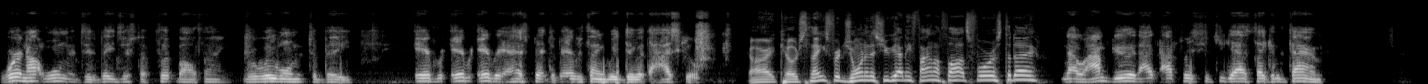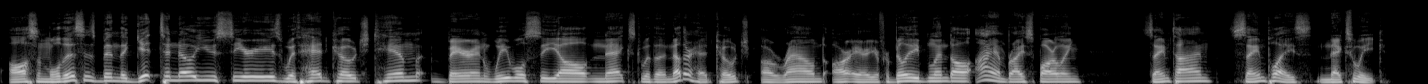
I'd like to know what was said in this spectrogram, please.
we're not wanting it to be just a football thing. We want it to be every every every aspect of everything we do at the high school. All right, coach. Thanks for joining us. You got any final thoughts for us today? No, I'm good. I, I appreciate you guys taking the time. Awesome. Well, this has been the Get to Know You series with head coach Tim Barron. We will see y'all next with another head coach around our area. For Billy Lindahl, I am Bryce Sparling. Same time, same place next week.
